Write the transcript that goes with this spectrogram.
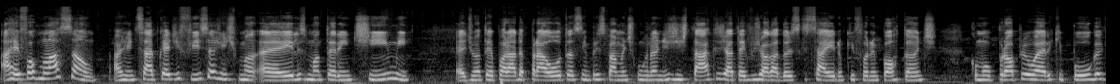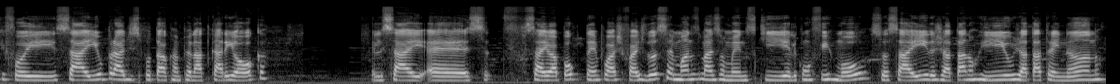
à reformulação. A gente sabe que é difícil a gente, é, eles manterem time é, de uma temporada para outra, assim, principalmente com grandes destaques. Já teve jogadores que saíram que foram importantes, como o próprio Eric Puga, que foi saiu para disputar o Campeonato Carioca. Ele sai, é, saiu há pouco tempo, acho que faz duas semanas mais ou menos que ele confirmou sua saída, já tá no Rio, já tá treinando.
